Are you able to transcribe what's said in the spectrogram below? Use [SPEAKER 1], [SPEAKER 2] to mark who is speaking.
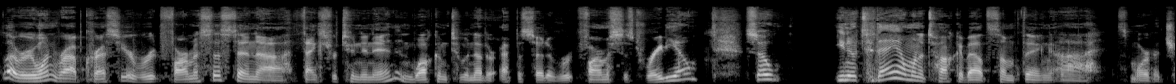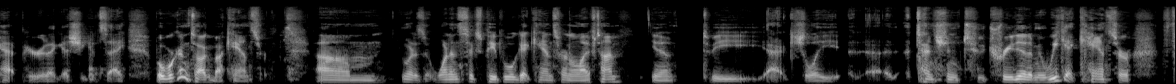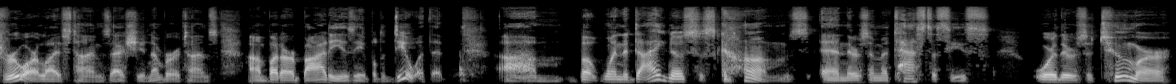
[SPEAKER 1] Hello, everyone. Rob Kress here, Root Pharmacist, and uh, thanks for tuning in and welcome to another episode of Root Pharmacist Radio. So, you know, today I want to talk about something. Uh, it's more of a chat period, I guess you could say, but we're going to talk about cancer. Um, what is it? One in six people will get cancer in a lifetime. You know, to be actually uh, attention to treat it. I mean, we get cancer through our lifetimes, actually a number of times, um, but our body is able to deal with it. Um, but when the diagnosis comes and there's a metastasis or there's a tumor,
